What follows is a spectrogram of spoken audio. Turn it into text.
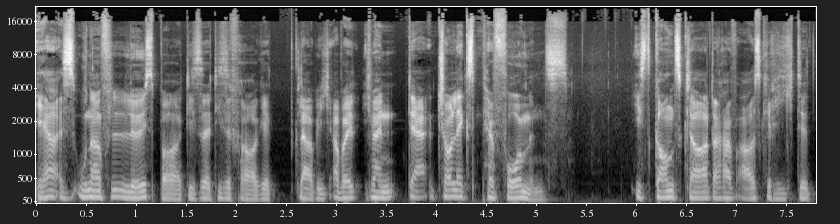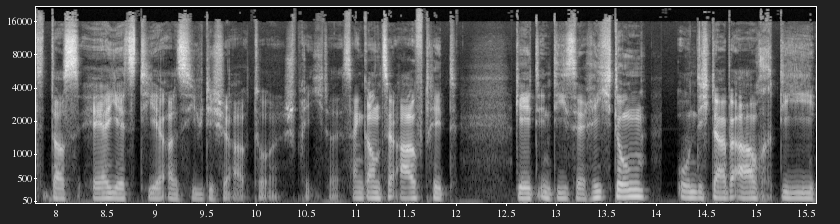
Ja, es ist unauflösbar, diese, diese Frage, glaube ich. Aber ich meine, der Czoleks Performance, ist ganz klar darauf ausgerichtet, dass er jetzt hier als jüdischer Autor spricht. Sein ganzer Auftritt geht in diese Richtung und ich glaube auch die,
